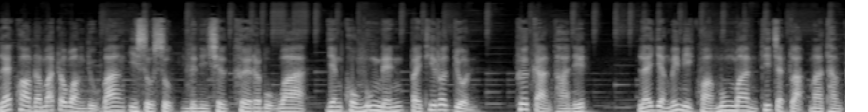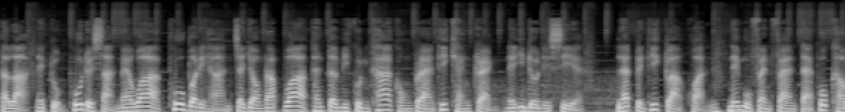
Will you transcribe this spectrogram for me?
และความระมัดระวังอยู่บ้าง Isuzu อินโดนีเซียเคยระบุว่ายังคงมุ่งเน้นไปที่รถยนต์ เพื่อการพาณิชย์ และยังไม่มีความมุ่งมั่นที่จะกลับมาทำตลาดในกลุ่มผู้โดยสารแม้ว่า ผู้บริหารจะยอมรับว่าแพนเตอร์มีคุณค่าของแบรนด์ที่แข็งแกร่งในอินโดนีเซีย และเป็นที่กล่าวขวัญในหมู่แฟนๆแต่พวกเขา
